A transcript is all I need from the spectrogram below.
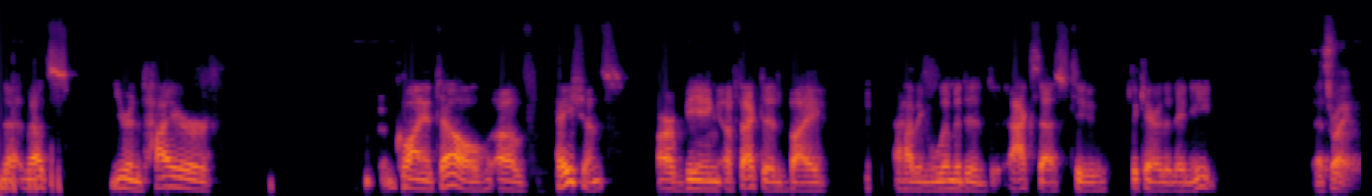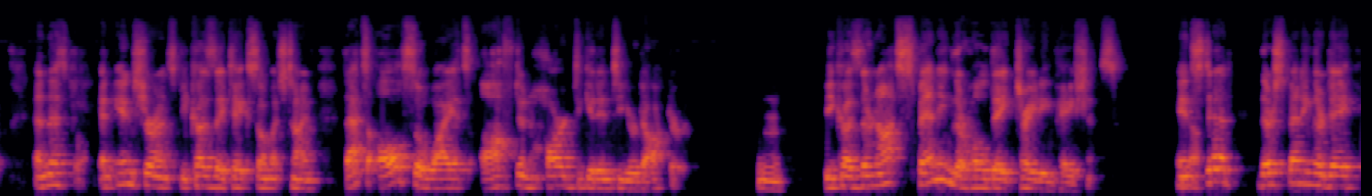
that that's your entire clientele of patients are being affected by having limited access to the care that they need. That's right. And this and insurance because they take so much time, that's also why it's often hard to get into your doctor. Mm. Because they're not spending their whole day trading patients. Instead, yeah. they're spending their day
